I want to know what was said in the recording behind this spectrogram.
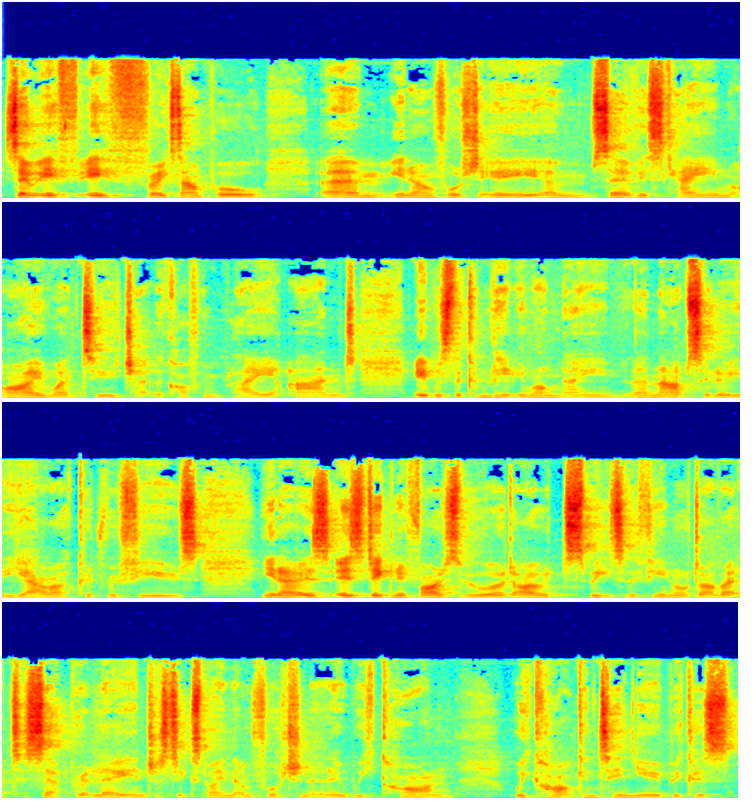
So if, if for example, um, you know, unfortunately, um, service came, I went to check the coffin plate, and it was the completely wrong name. Then absolutely, yeah, I could refuse. You know, as as dignified as we would, I would speak to the funeral director separately and just explain that unfortunately we can't we can't continue because.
